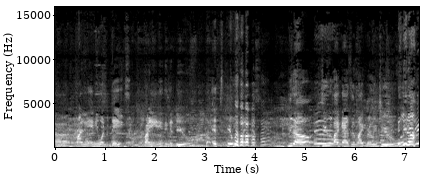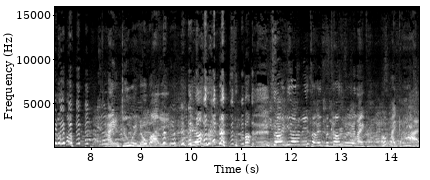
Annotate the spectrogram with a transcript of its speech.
uh, finding anyone to date, finding anything to do. It's it was like this, you know, do like as in like really do. You know? I ain't doing nobody. You know? so, so you know what I mean? So it becomes where you're like, oh my god,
